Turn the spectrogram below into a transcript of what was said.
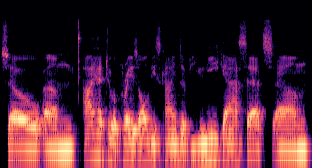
So um, I had to appraise all these kinds of unique assets um,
